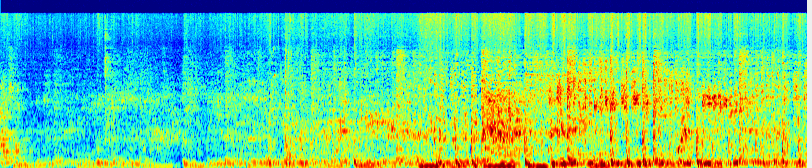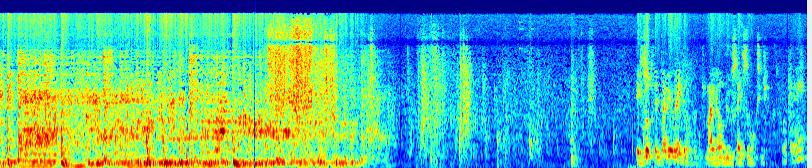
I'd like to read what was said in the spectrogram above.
Are It's not entirely legal, but might help you save some oxygen. Okay.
